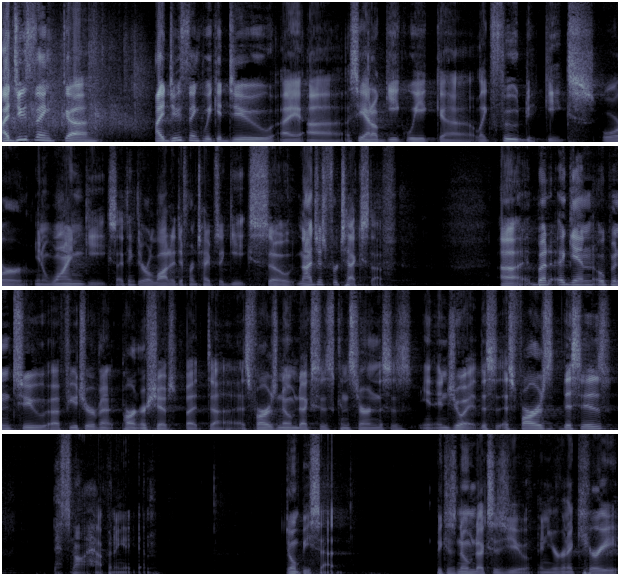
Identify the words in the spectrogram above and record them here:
I do think uh, I do think we could do a, uh, a Seattle Geek Week uh, like food geeks or you know wine geeks. I think there are a lot of different types of geeks, so not just for tech stuff. Uh, but again, open to uh, future event partnerships. But uh, as far as GnomeDex is concerned, this is enjoy it. This as far as this is, it's not happening again don't be sad because GnomeDex is you, and you're going to carry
